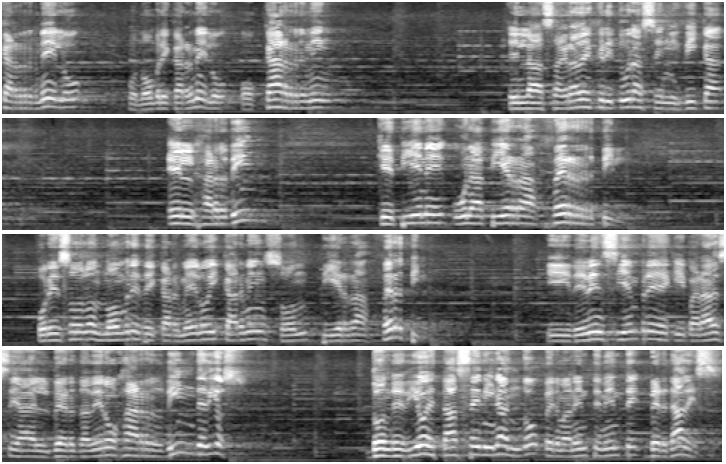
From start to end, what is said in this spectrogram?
Carmelo, o nombre Carmelo, o Carmen, en la Sagrada Escritura significa el jardín que tiene una tierra fértil. Por eso los nombres de Carmelo y Carmen son tierra fértil. Y deben siempre equipararse al verdadero jardín de Dios, donde Dios está seminando permanentemente verdades,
